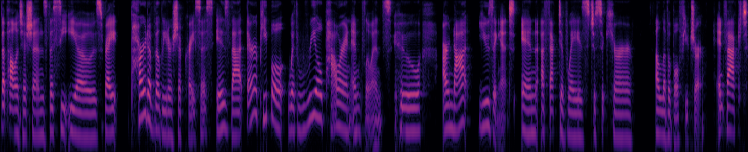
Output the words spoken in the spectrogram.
the politicians, the CEOs, right? part of the leadership crisis is that there are people with real power and influence who are not using it in effective ways to secure a livable future. In fact,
